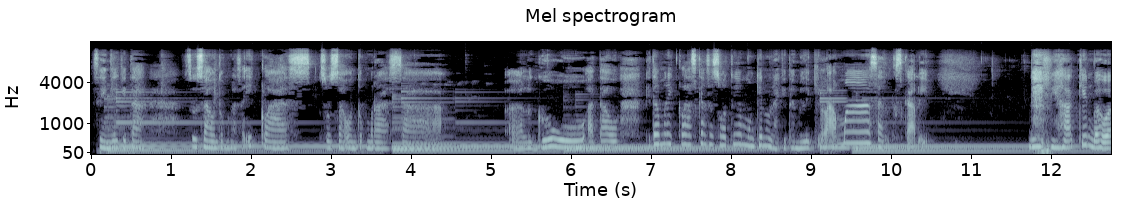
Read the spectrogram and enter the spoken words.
Sehingga kita susah untuk merasa ikhlas, susah untuk merasa uh, legowo atau kita mengikhlaskan sesuatu yang mungkin udah kita miliki lama sekali. Dan yakin bahwa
